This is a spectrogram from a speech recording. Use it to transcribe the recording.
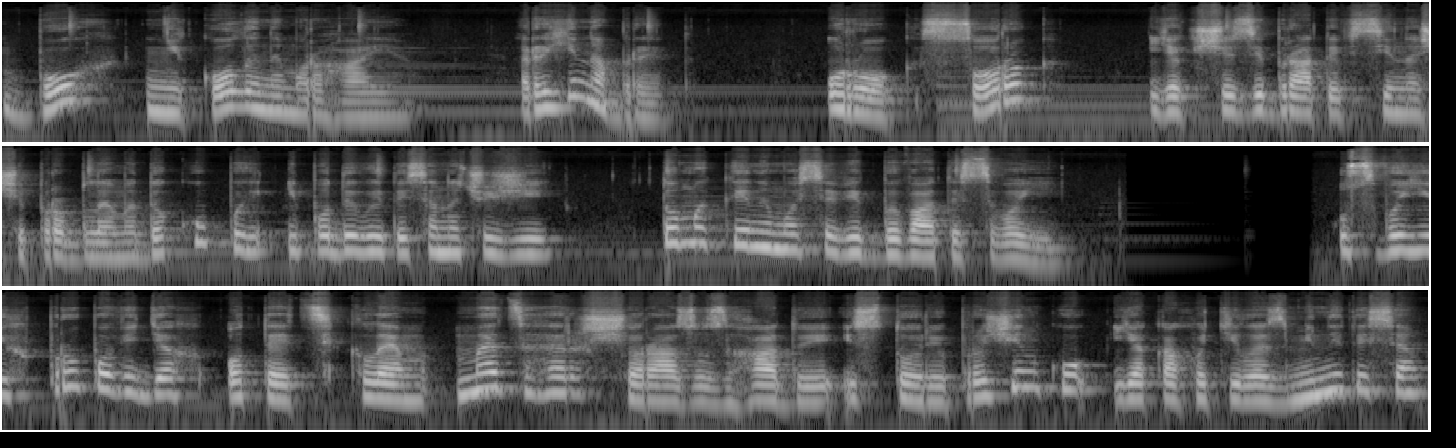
Бог ніколи не моргає. Регіна Бред. Урок 40. Якщо зібрати всі наші проблеми докупи і подивитися на чужі, то ми кинемося відбивати свої. У своїх проповідях отець Клем Мецгер щоразу згадує історію про жінку, яка хотіла змінитися,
